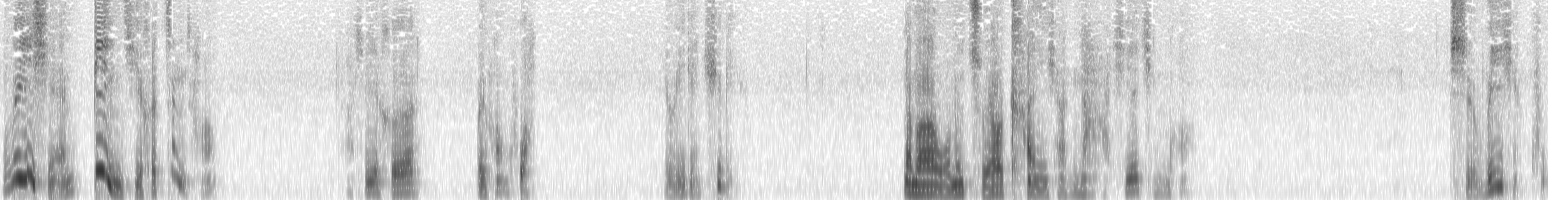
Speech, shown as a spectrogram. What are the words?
危险、病级和正常。啊，所以和尾矿库啊有一点区别。那么我们主要看一下哪些情况是危险库。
